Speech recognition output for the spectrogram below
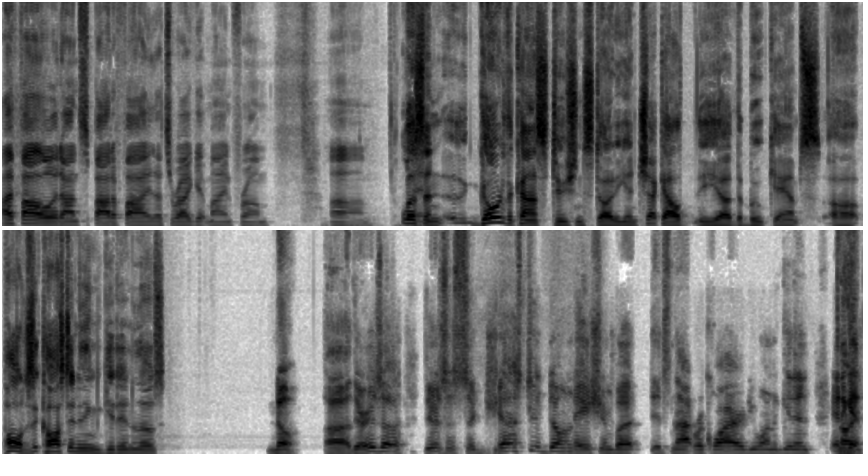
I follow it on Spotify. That's where I get mine from. Um, Listen, go to the Constitution study and check out the uh, the boot camps. Uh, Paul, does it cost anything to get into those? No, uh, there is a there's a suggested donation, but it's not required. You want to get in, and All again,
